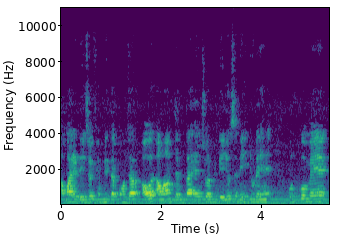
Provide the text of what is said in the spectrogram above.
हमारे डेजो फैमिली तक पहुँचा और आवाम जनता है जो अभी डेजो से नहीं जुड़े हैं, उनको मैं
